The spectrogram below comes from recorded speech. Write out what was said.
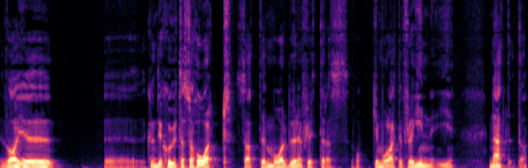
Det var ju eh, kunde skjuta så hårt så att målburen flyttades och målvakten flög in i nätet. Då.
